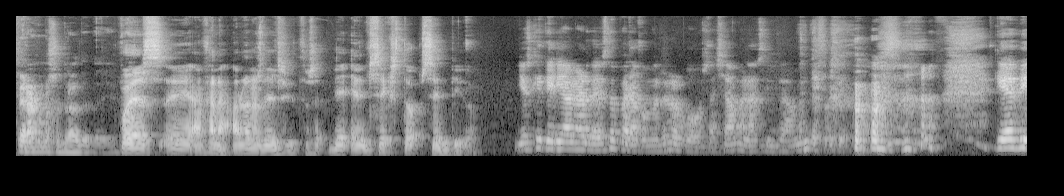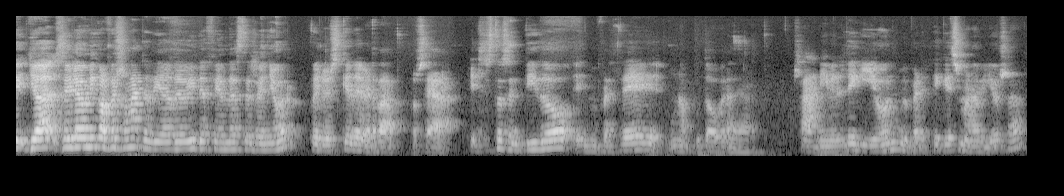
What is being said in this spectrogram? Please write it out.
pero no hemos entrado al detalle. Pues, eh, Anjana, háblanos del sexto, se- del sexto sentido. Yo es que quería hablar de esto para comerle los huevos a Shyamalan, sinceramente, porque... Quiero decir, yo soy la única persona que a día de hoy defiende a este señor, pero es que de verdad, o sea, en este sentido eh, me parece una puta obra de arte. Sea, a nivel de guion me parece que es maravillosa.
